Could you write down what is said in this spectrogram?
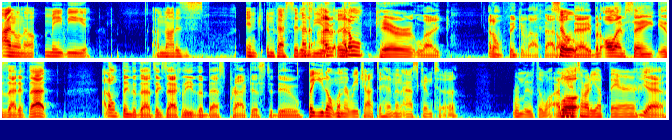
I don't know. Maybe I'm not as in- invested as And you. I, uh, I don't care. Like I don't think about that So- all day. But all I'm saying is that if that, I don't think that that's exactly the best practice to do. But you don't want to reach out to him and ask him to remove the water. I mean, it's already up there. Yeah.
